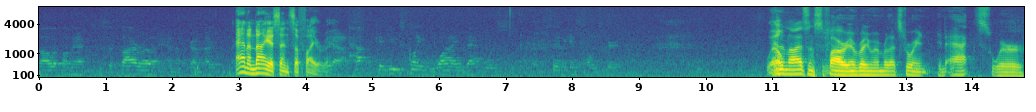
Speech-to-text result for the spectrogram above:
follow up on that? Sapphira and I've got, I- Ananias and Sapphira. yeah, how, can you explain why that was sin against the Holy Spirit? Well, Ananias and Sapphira, everybody remember that story in, in Acts where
